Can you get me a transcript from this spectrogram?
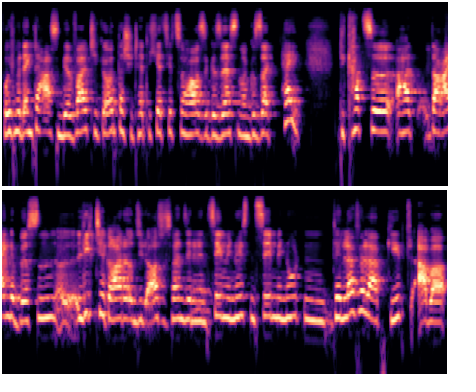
Wo ich mir denke, da ist ein gewaltiger Unterschied. Hätte ich jetzt hier zu Hause gesessen und gesagt, hey, die Katze hat da reingebissen, äh, liegt hier gerade und sieht aus, als wenn sie in den zehn, nächsten zehn Minuten den Löffel abgibt, aber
